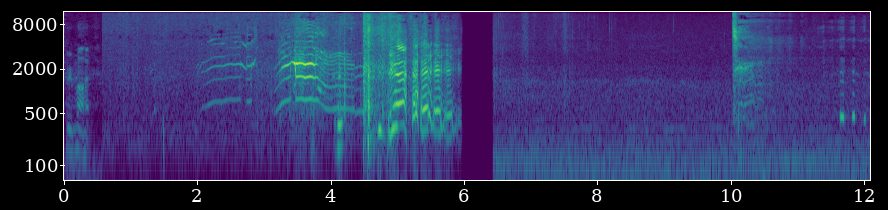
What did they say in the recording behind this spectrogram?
too much. yeah!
